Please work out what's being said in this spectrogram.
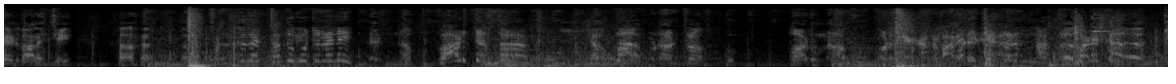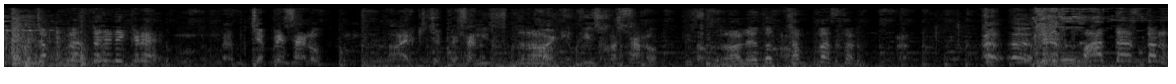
నన్ను ఇరికించాడు బాలాజీ చదువుకుంటున్నాని? నా పాడు చేస్తారా? వాడు నాకు. చంపేస్తానని ఇక్కడే. చెప్పేశాను. వాడికి చెప్పేశాను. తీసుకొస్తాను. రాలేదో చంపేస్తాను. పాతేస్తాను.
